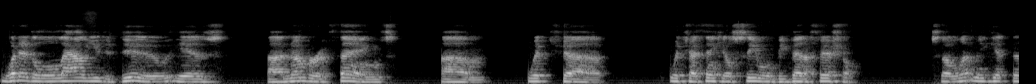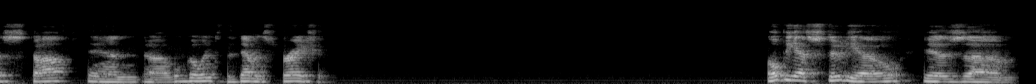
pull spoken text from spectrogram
what it'll allow you to do is a number of things, um, which uh, which I think you'll see will be beneficial. So let me get this stopped, and uh, we'll go into the demonstration. OBS Studio is um,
